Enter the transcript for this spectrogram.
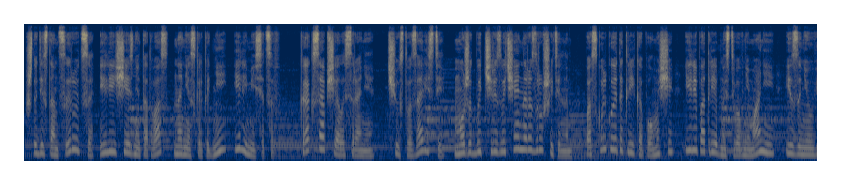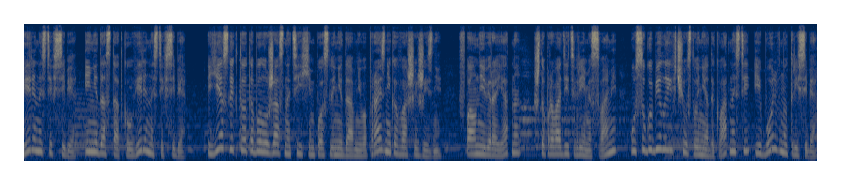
что дистанцируются или исчезнет от вас на несколько дней или месяцев. Как сообщалось ранее, чувство зависти может быть чрезвычайно разрушительным, поскольку это крик о помощи или потребность во внимании из-за неуверенности в себе и недостатка уверенности в себе. Если кто-то был ужасно тихим после недавнего праздника в вашей жизни, вполне вероятно, что проводить время с вами усугубило их чувство неадекватности и боль внутри себя.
